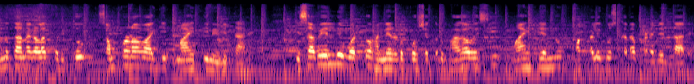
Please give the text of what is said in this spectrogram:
ಅನುದಾನಗಳ ಕುರಿತು ಸಂಪೂರ್ಣವಾಗಿ ಮಾಹಿತಿ ನೀಡಿದ್ದಾರೆ. ಈ ಸಭೆಯಲ್ಲಿ ಒಟ್ಟು ಹನ್ನೆರಡು ಪೋಷಕರು ಭಾಗವಹಿಸಿ ಮಾಹಿತಿಯನ್ನು ಮಕ್ಕಳಿಗೋಸ್ಕರ ಪಡೆದಿದ್ದಾರೆ.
